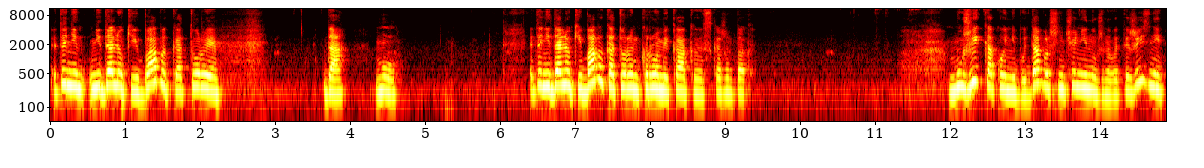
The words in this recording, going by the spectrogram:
это не, недалекие бабы, которые... Да, му, это недалекие бабы, которым, кроме как, э, скажем так, мужик какой-нибудь, да, больше ничего не нужно в этой жизни.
